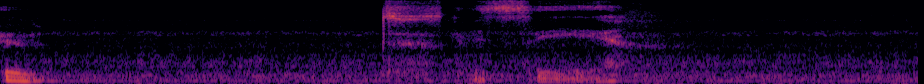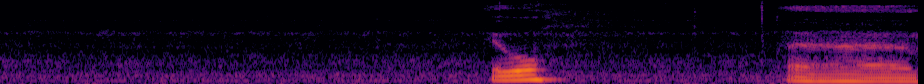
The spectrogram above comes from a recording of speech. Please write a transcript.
ut... Ska vi se. Jo. Uh,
